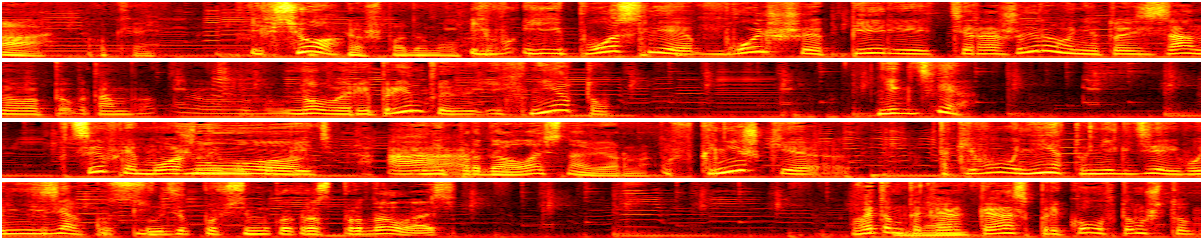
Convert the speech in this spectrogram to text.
А, окей. И все. Я уж подумал. И, и после больше перетиражирования, то есть заново там э, новые репринты, их нету. Нигде. В цифре можно его Но купить. А Не продалась, наверное. в книжке так его нету нигде, его нельзя купить. Судя по всему, как раз продалась. В этом-то Да. как раз прикол в том, что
